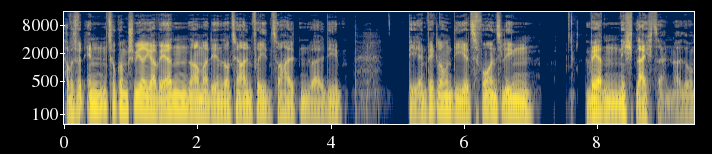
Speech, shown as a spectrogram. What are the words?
Aber es wird in Zukunft schwieriger werden, sagen wir, den sozialen Frieden zu halten, weil die, die Entwicklungen, die jetzt vor uns liegen, werden nicht leicht sein. Also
